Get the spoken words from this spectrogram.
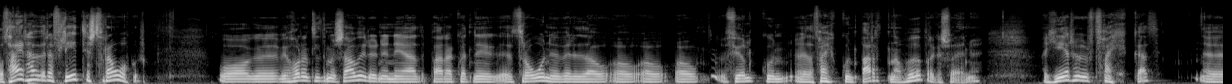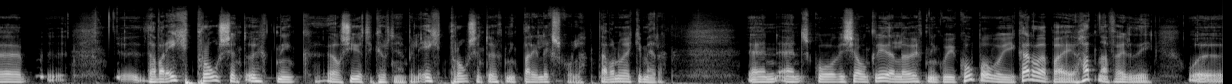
Og þær hafa verið að flytjast frá okkur. Og uh, við horfum til dæmis á í rauninni að bara hvernig þróun hefur verið á, á, á, á fjölgun eða fækkun barna á höfabrækarsvæðinu að hér hefur fækkað Eh, það var 1% aukning á síðusti kjörnjafnbili 1% aukning bara í leikskóla. Það var nú ekki meira en, en sko við sjáum gríðarlega aukningu í Kópáfu í Garðabæi, Hannafærði eh,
